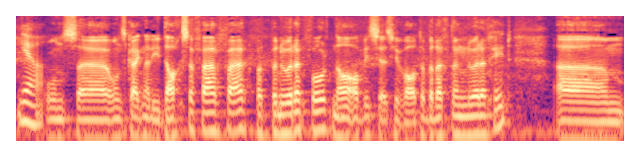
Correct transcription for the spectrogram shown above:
Ja. Ons uh, ons kyk na die dak se verfwerk wat benodig word, na obviously as jy waterberigting nodig het. Ehm um,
